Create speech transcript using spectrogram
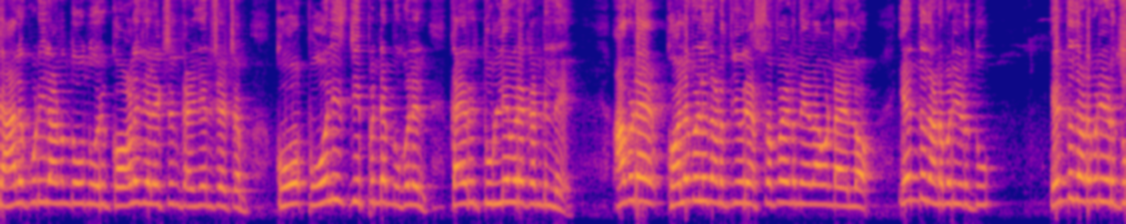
ചാലക്കുടിയിലാണെന്ന് തോന്നുന്നു ഒരു കോളേജ് ഇലക്ഷൻ കഴിഞ്ഞതിന് ശേഷം പോലീസ് ജീപ്പിന്റെ മുകളിൽ കയറി തുള്ളിയവരെ കണ്ടില്ലേ? അവിടെ കൊലവിളി നടത്തിയ ഒരു എസ് എഫ് ഐയുടെ നേതാവുണ്ടായല്ലോ. എന്ത് നടപടിയെടുത്തു? എന്ത് നടപടിയെടുത്തു?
